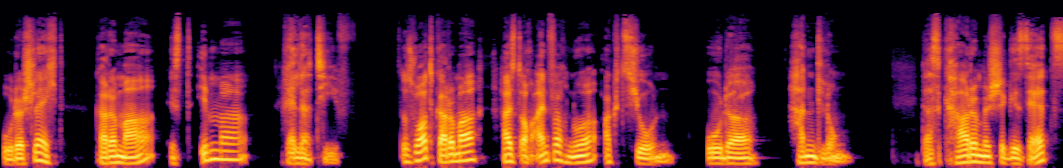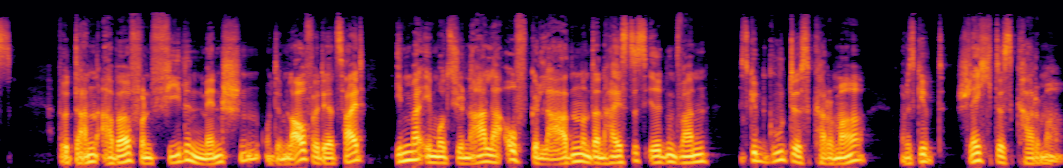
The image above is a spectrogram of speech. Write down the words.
oder schlecht. Karma ist immer relativ. Das Wort Karma heißt auch einfach nur Aktion oder Handlung. Das karmische Gesetz wird dann aber von vielen Menschen und im Laufe der Zeit immer emotionaler aufgeladen und dann heißt es irgendwann, es gibt gutes Karma und es gibt schlechtes Karma.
